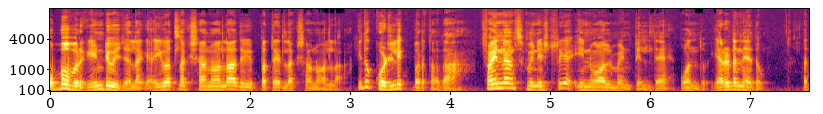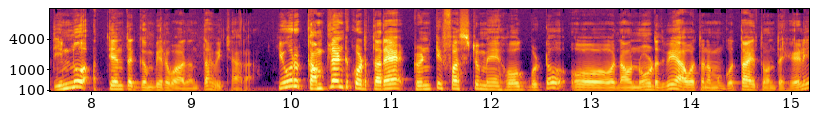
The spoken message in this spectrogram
ಒಬ್ಬೊಬ್ಬರಿಗೆ ಇಂಡಿವಿಜುವಲ್ ಆಗಿ, ಐವತ್ತು ಲಕ್ಷನೂ ಅಲ್ಲ, ಅದು ಇಪ್ಪತ್ತೈದು ಲಕ್ಷನೂ ಅಲ್ಲ, ಇದು ಕೊಡ್ಲಿಕ್ಕೆ ಬರ್ತದಾ? ಫೈನಾನ್ಸ್ ಮಿನಿಸ್ಟ್ರಿಯ ಇನ್ವಾಲ್ವ್ಮೆಂಟ್ ಇಲ್ಲದೆ ಒಂದು. ಎರಡನೇದು, ಅದು ಇನ್ನೂ ಅತ್ಯಂತ ಗಂಭೀರವಾದಂಥ ವಿಚಾರ. ಇವರು ಕಂಪ್ಲೇಂಟ್ ಕೊಡ್ತಾರೆ ಟ್ವೆಂಟಿ ಫಸ್ಟ್ ಮೇ ಹೋಗ್ಬಿಟ್ಟು ನಾವು ನೋಡಿದ್ವಿ, ಅವತ್ತು ನಮಗೆ ಗೊತ್ತಾಯಿತು ಅಂತ ಹೇಳಿ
